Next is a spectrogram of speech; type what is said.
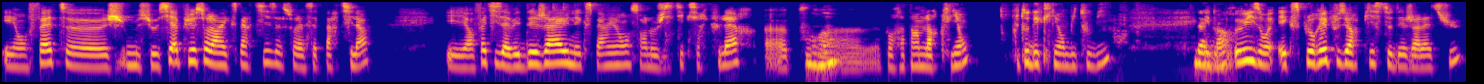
Et en fait, je me suis aussi appuyée sur leur expertise sur cette partie-là. Et en fait, ils avaient déjà une expérience en logistique circulaire euh, pour, mhm. euh, pour certains de leurs clients, plutôt des clients B2B. Et donc, eux, ils ont exploré plusieurs pistes déjà là-dessus.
